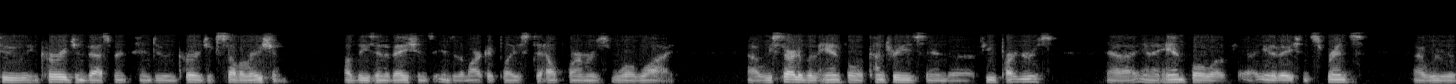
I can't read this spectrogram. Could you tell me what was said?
To encourage investment and to encourage acceleration of these innovations into the marketplace to help farmers worldwide. Uh, we started with a handful of countries and a few partners uh, and a handful of uh, innovation sprints. Uh, we were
